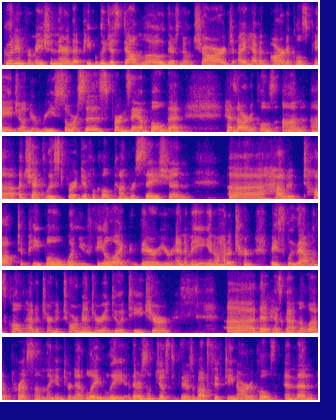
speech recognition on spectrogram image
good information there that people can just download. There's no charge. I have an articles page under resources, for example, that has articles on uh, a checklist for a difficult conversation. Uh, how to talk to people when you feel like they're your enemy. You know how to turn. Basically, that one's called "How to Turn a Tormentor into a Teacher." Uh, that has gotten a lot of press on the internet lately. There's just there's about 15 articles, and then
